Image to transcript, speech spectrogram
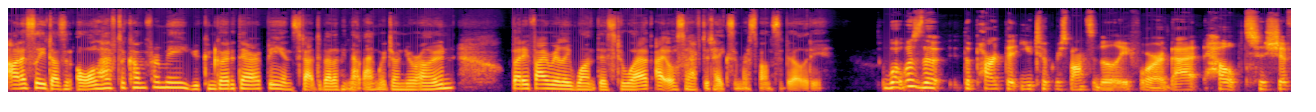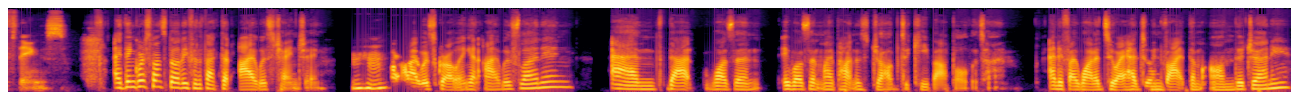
honestly, it doesn't all have to come from me. You can go to therapy and start developing that language on your own. But if I really want this to work, I also have to take some responsibility. What was the the part that you took responsibility for that helped to shift things? I think responsibility for the fact that I was changing. Mm-hmm. I was growing and I was learning. And that wasn't, it wasn't my partner's job to keep up all the time. And if I wanted to, I had to invite them on the journey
